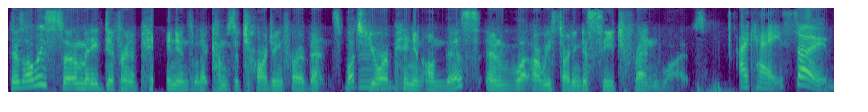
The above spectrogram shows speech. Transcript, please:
There's always so many different opinions when it comes to charging for events. What's mm. your opinion on this, and what are we starting to see trend-wise? Okay, so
